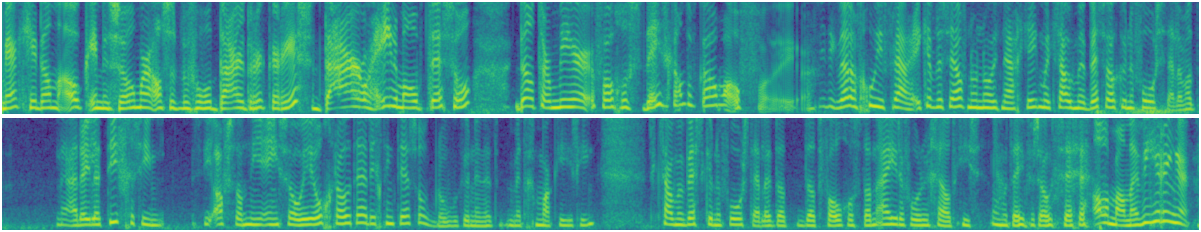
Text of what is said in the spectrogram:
Merk je dan ook in de zomer, als het bijvoorbeeld daar drukker is, daar helemaal op Texel, dat er meer vogels deze kant op komen? Of, eh, vind ik wel een goede vraag. Ik heb er zelf nog nooit naar gekeken, maar ik zou het me best wel kunnen voorstellen. Want nou, ja, relatief gezien is die afstand niet eens zo heel groot hè, richting Texel. Ik bedoel, we kunnen het met gemak hier zien. Dus ik zou me best kunnen voorstellen dat, dat vogels dan eieren voor hun geld kiezen, om het even zo te zeggen. allemaal naar Wieringen.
